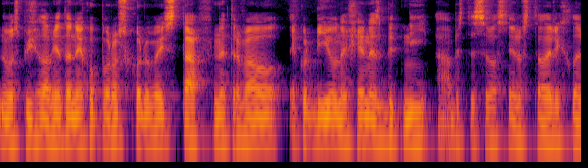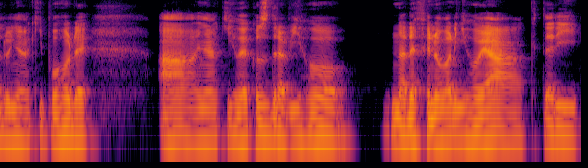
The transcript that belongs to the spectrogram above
nebo spíš hlavně ten jako porozchodový stav netrval jako díl, než je nezbytný a abyste se vlastně dostali rychle do nějaký pohody a nějakého jako zdravého nadefinovaného já, který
